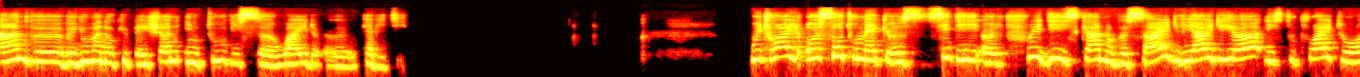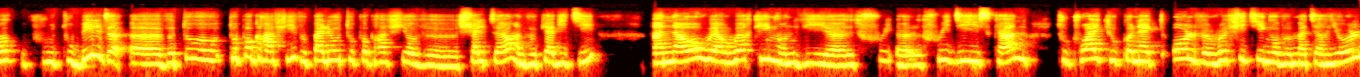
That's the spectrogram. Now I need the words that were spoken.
and the, the human occupation into this uh, wide uh, cavity. We tried also to make a CD, a 3D scan of the site. The idea is to try to, to build uh, the to topography, the paleotopography of the shelter and the cavity. And now we are working on the uh, 3, uh, 3D scan to try to connect all the refitting of the material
